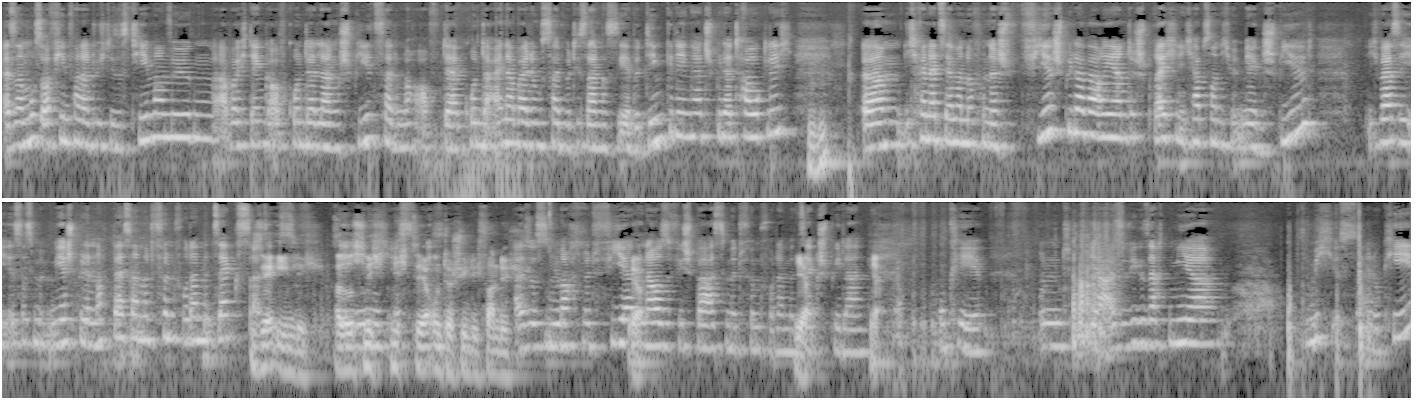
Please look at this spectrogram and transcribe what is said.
also man muss auf jeden Fall natürlich dieses Thema mögen, aber ich denke, aufgrund der langen Spielzeit und auch aufgrund der Einarbeitungszeit würde ich sagen, es ist eher bedingt gelegenheitsspielertauglich. Ähm, ich kann jetzt ja immer nur von der Vier-Spieler-Variante sprechen. Ich habe es noch nicht mit mir gespielt. Ich weiß nicht, ist das mit mehr Spielern noch besser, mit fünf oder mit sechs? Also Sehr ähnlich. sehr Also es ist nicht, nicht sehr es- unterschiedlich, fand ich. Also es macht mit vier Ja. genauso viel Spaß wie mit fünf oder mit Ja. sechs Spielern. Ja. Okay. Und ja, also wie gesagt, mir, für mich ist es ein okay,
